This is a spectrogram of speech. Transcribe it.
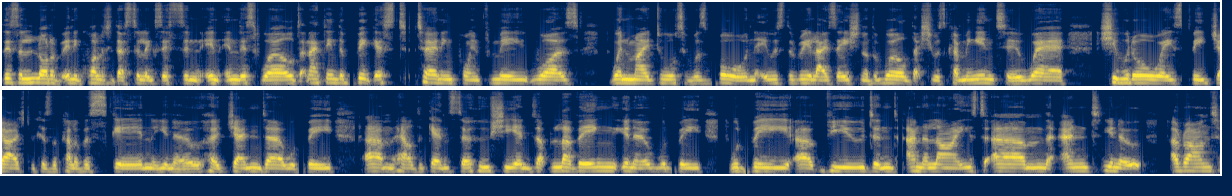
there's a lot of inequality that still exists in, in in this world. And i think the biggest turning point for me was when my daughter was born it was the realization of the world that she was coming into where she would always be judged because the color of her skin you know her gender would be um, held against her who she ended up loving you know would be would be uh, viewed and analyzed um, and you know around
